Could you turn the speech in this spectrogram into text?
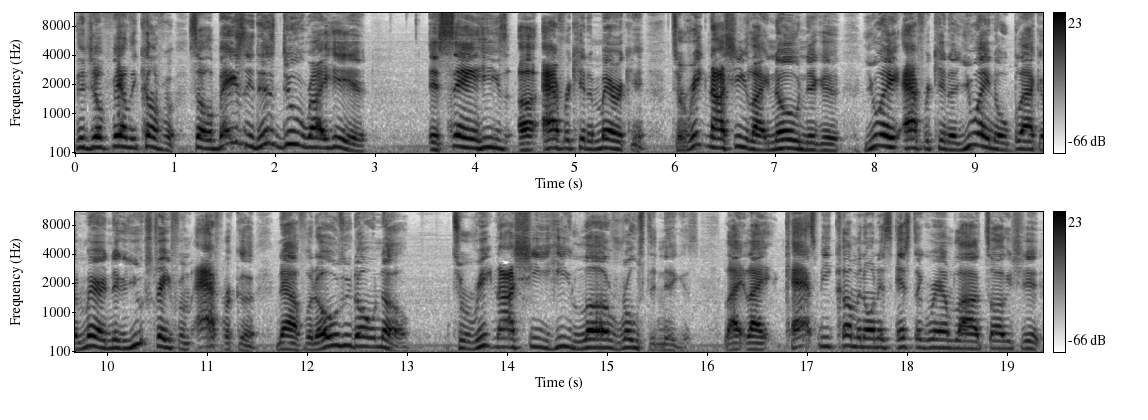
did your family come from? So basically, this dude right here is saying he's uh, African American. Tariq Nasheed like, no, nigga, you ain't African, or you ain't no black American, nigga. You straight from Africa. Now, for those who don't know, Tariq Nasheed, he love roasting niggas. Like, like, cats be coming on his Instagram live talking shit.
